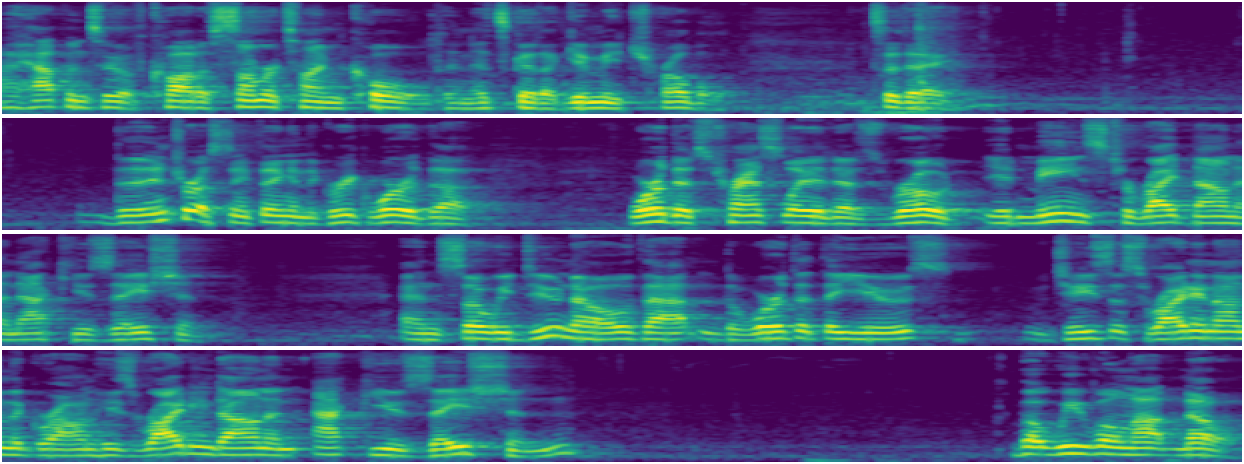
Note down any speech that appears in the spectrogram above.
I happen to have caught a summertime cold, and it's going to give me trouble today. The interesting thing in the Greek word, the word that's translated as wrote, it means to write down an accusation. And so we do know that the word that they use, Jesus writing on the ground, he's writing down an accusation, but we will not know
